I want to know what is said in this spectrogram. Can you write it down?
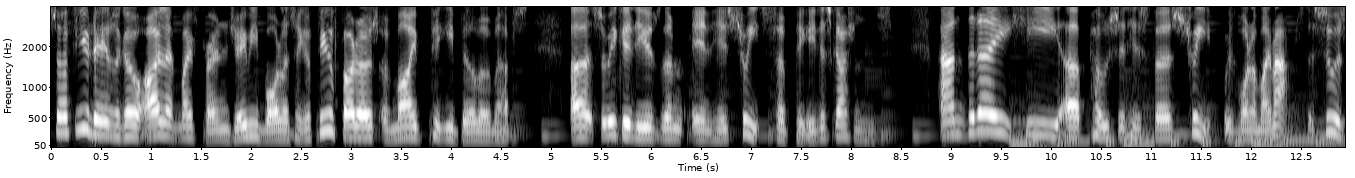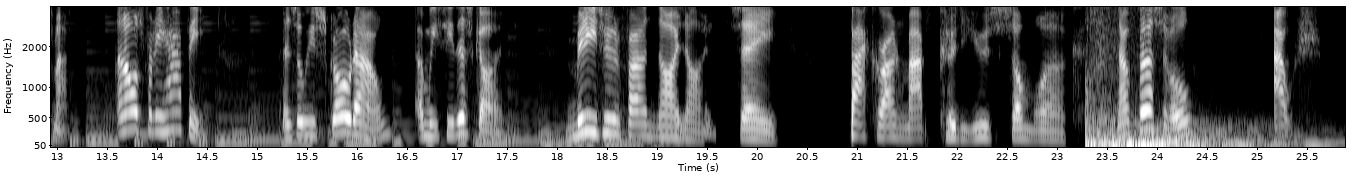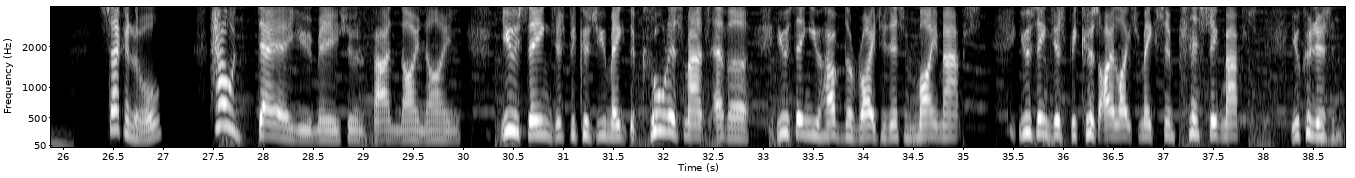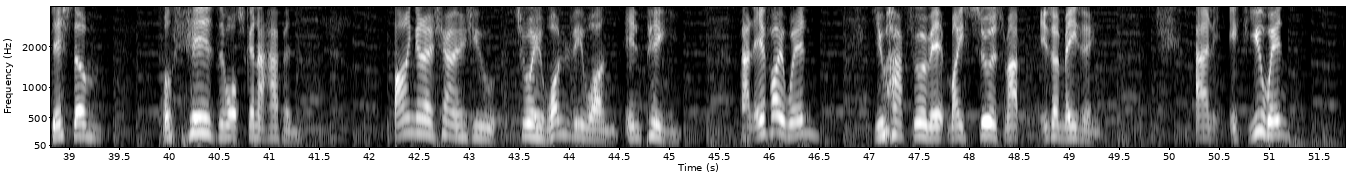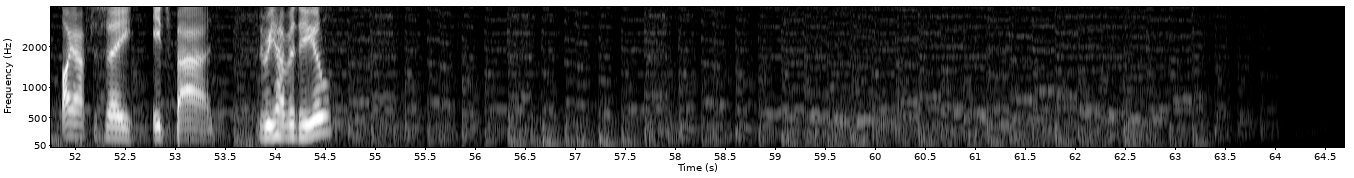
So a few days ago, I let my friend JB Baller take a few photos of my Piggy Build Mode maps, uh, so we could use them in his tweets for Piggy discussions. And today, he uh, posted his first tweet with one of my maps, the sewers map, and I was pretty happy. And so we scroll down, and we see this guy, MiniToonFan99, say, background map could use some work. Now, first of all, ouch. Second of all, how dare you, MiniToonFan99? You think just because you make the coolest maps ever, you think you have the right to diss my maps? You think just because I like to make simplistic maps, you can just diss them? Well, here's what's gonna happen. I'm gonna challenge you to a 1v1 in Piggy. And if I win, you have to admit my sewers map is amazing. And if you win, I have to say it's bad. Do we have a deal?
